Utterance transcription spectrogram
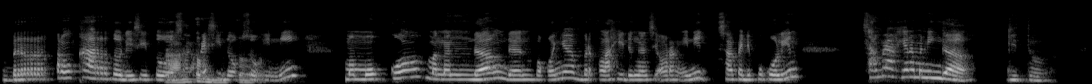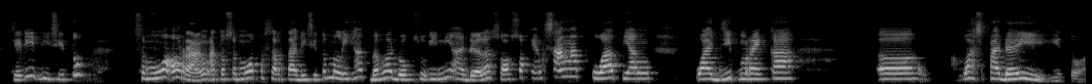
bertengkar tuh di situ. Berantem, sampai si Doksu ini memukul, menendang dan pokoknya berkelahi dengan si orang ini sampai dipukulin sampai akhirnya meninggal gitu. Jadi di situ semua orang atau semua peserta di situ melihat bahwa Doksu ini adalah sosok yang sangat kuat yang wajib mereka uh, waspadai gitu.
